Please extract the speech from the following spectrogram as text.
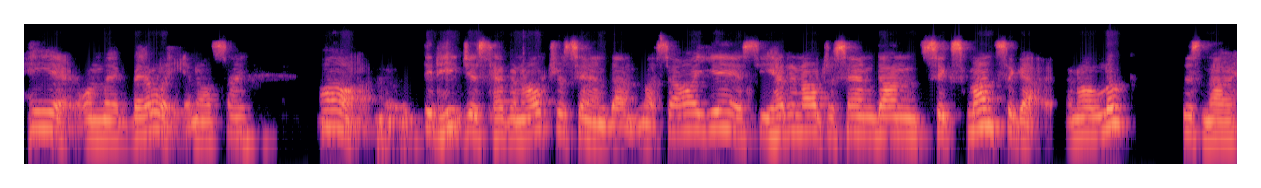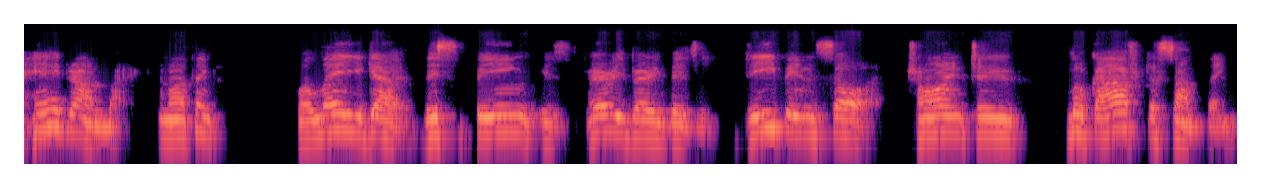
hair on their belly. And I'll say, Oh, did he just have an ultrasound done? And I say, Oh, yes, he had an ultrasound done six months ago. And I'll look, there's no hair grown back. And I think, well, there you go. This being is very, very busy, deep inside, trying to look after something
